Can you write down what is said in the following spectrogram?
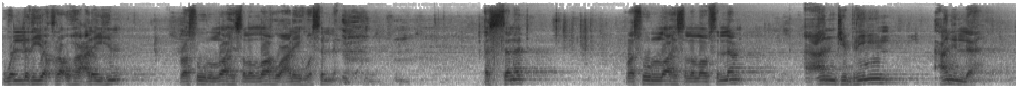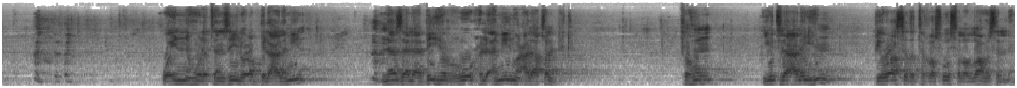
والذي يقرأها عليهم رسول الله صلى الله عليه وسلم. السند رسول الله صلى الله عليه وسلم عن جبريل عن الله. وإنه لتنزيل رب العالمين نزل به الروح الأمين على قلبك. فهم يتلى عليهم بواسطة الرسول صلى الله عليه وسلم.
